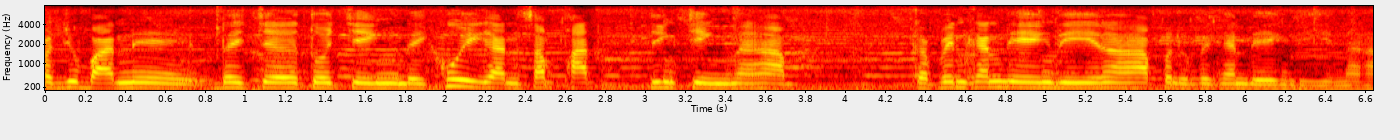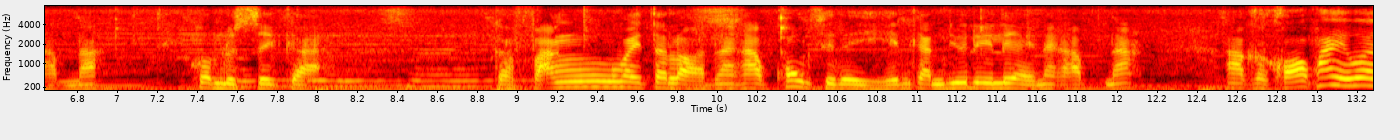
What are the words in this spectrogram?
ปัจจุบันนี่ได้เจอตัวจริงได้คุยกันสัมผัสจริง ๆ นะครับ ก็เป็นกันเองดีนะครับเป็นเป็นกันเองดีนะครับนะ ความรู้สึกอะก็ฟังไว้ตลอดนะครับคงสิได้เห็นกันอยู่เรื่อยๆนะครับนะอ่าก็ขออภัยว่า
